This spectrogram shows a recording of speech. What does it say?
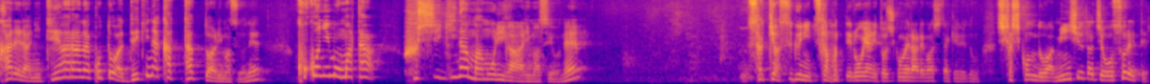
彼らに手荒なことはできなかったとありますよね。ここにもまた不思議な守りがありますよね。さっきはすぐに捕まって牢屋に閉じ込められましたけれども、しかし今度は民衆たちを恐れて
